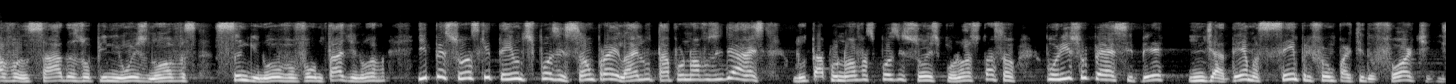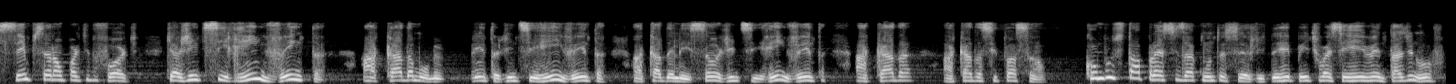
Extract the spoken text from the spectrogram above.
avançadas, opiniões novas, sangue novo, vontade nova e pessoas que tenham disposição para ir lá e lutar por novos ideais, lutar por novas posições, por nossa situação. Por isso o PSB em Diadema sempre foi um partido forte e sempre será um partido forte, que a gente se reinventa a cada momento, a gente se reinventa a cada eleição, a gente se reinventa a cada a cada situação. Como está prestes a acontecer, a gente de repente vai se reinventar de novo.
